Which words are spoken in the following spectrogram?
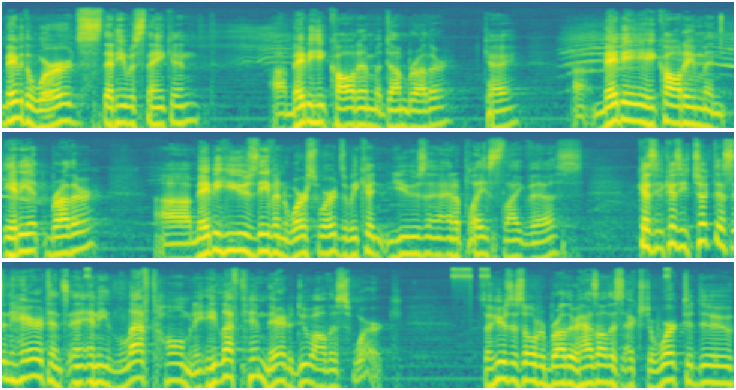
maybe the words that he was thinking. Uh, maybe he called him a dumb brother, okay? Uh, maybe he called him an idiot brother. Uh, maybe he used even worse words that we couldn't use in, in a place like this. Because he took this inheritance and, and, he left home and he, he left him there to do all this work. So here's this older brother who has all this extra work to do,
